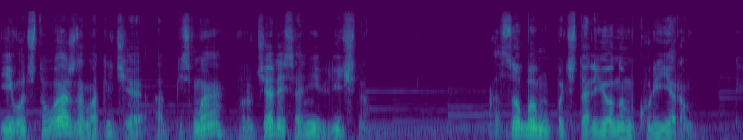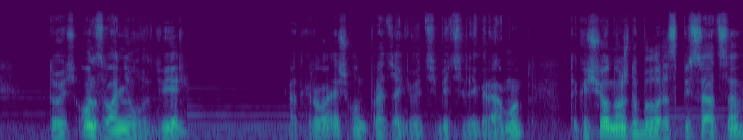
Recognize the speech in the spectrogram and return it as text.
И вот что важно, в отличие от письма, вручались они лично. Особым почтальоном-курьером. То есть он звонил в дверь, открываешь, он протягивает тебе телеграмму. Так еще нужно было расписаться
